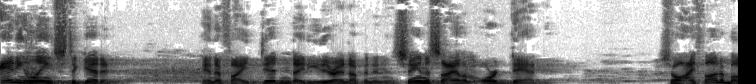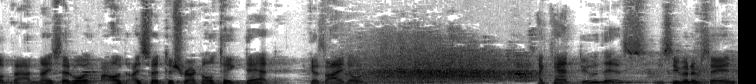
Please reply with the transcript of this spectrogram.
any lengths to get it. And if I didn't, I'd either end up in an insane asylum or dead. So I thought about that and I said, well, I'll, I said to Shrek, I'll take dead because I don't, I can't do this. You see what I'm saying?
